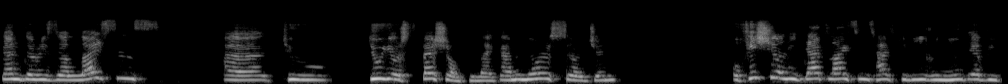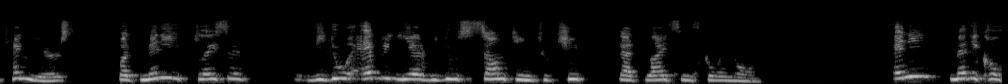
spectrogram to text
Then there is a license uh, to do your specialty, like I'm a neurosurgeon. Officially, that license has to be renewed every 10 years, but many places, we do every year, we do something to keep that license going on. Any medical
